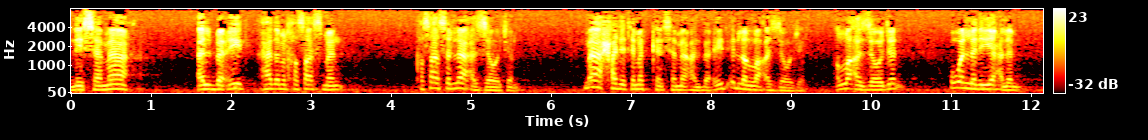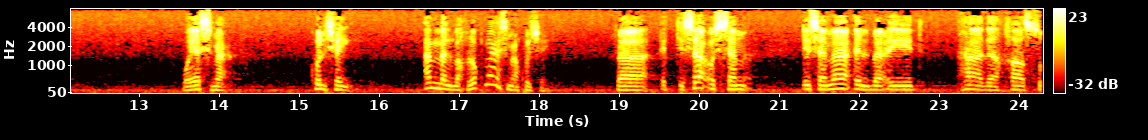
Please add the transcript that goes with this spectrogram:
لسماع البعيد. هذا من خصائص من؟ خصائص الله عز وجل. ما أحد يتمكن سماع البعيد إلا الله عز وجل. الله عز وجل هو الذي يعلم ويسمع كل شيء. أما المخلوق ما يسمع كل شيء. فاتساع السمع لسماع البعيد هذا خاص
